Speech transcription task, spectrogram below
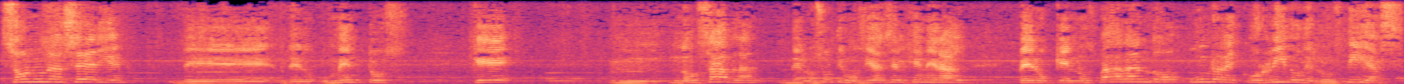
Son una serie de, documentos que mm, nos hablan de los últimos días del general, pero que nos va dando un recorrido de los días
